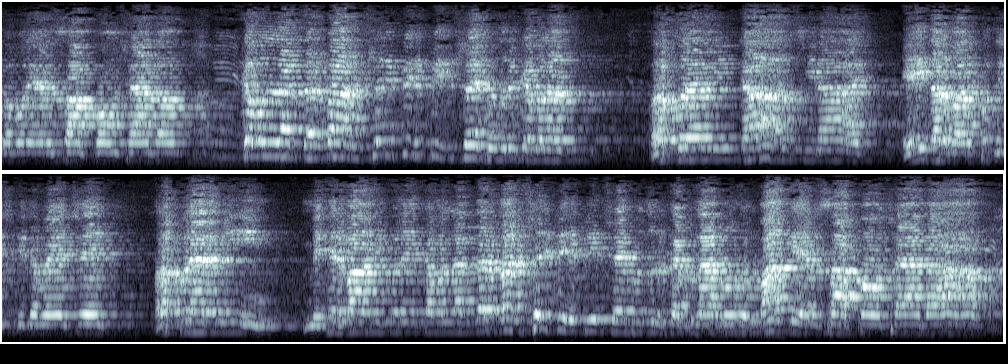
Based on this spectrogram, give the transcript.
কবরে সাফ পৌঁছা দাও। কবুল্লাহ দরবার শরীফের পীর সাহেব হুজুর কেবলা। রব্বুল আলামিন যার সিরাজ এই দরবার প্রতিষ্ঠিত হয়েছে। রব্বুল আলামিন মেহরবানি করে কমলার দরবার শরীফের পীর সাহেব হুজুর কেবলা রূহ পাকের সাফ পৌঁছা দাও।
